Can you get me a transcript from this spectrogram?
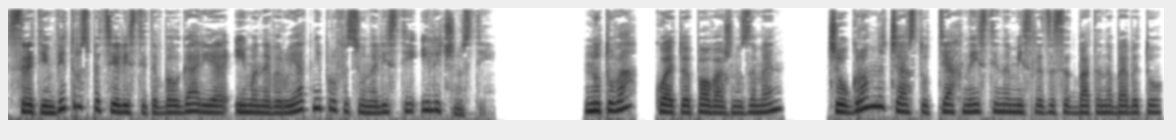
сред инвитро специалистите в България има невероятни професионалисти и личности. Но това, което е по-важно за мен, че огромна част от тях наистина мислят за съдбата на бебето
